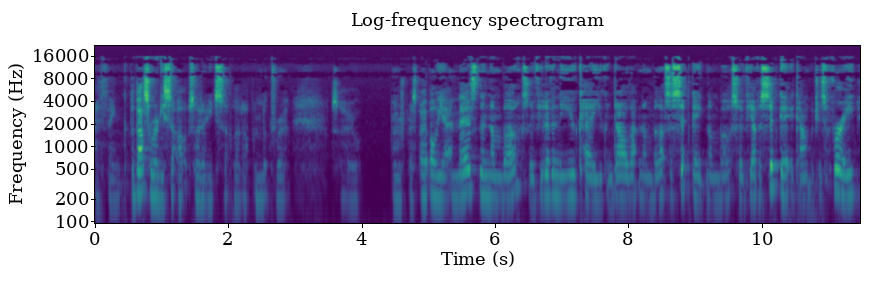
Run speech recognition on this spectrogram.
I think. But that's already set up, so I don't need to set that up and look for it. So I'm just press, oh, oh yeah, and there's the number. So if you live in the UK, you can dial that number. That's a SIPGate number. So if you have a SIPGate account, which is free,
